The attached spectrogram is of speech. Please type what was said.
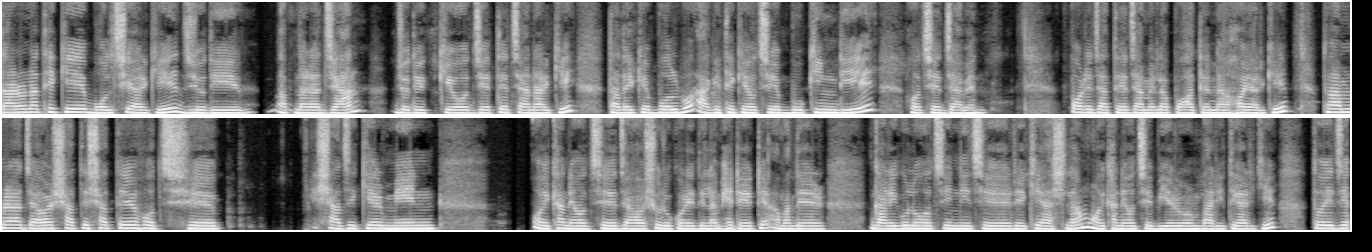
ধারণা থেকে বলছি আর কি, যদি আপনারা যান, যদি কেউ যেতে চান আর কি, তাদেরকে বলব আগে থেকে হচ্ছে বুকিং দিয়ে হচ্ছে যাবেন। পরে যাতে ঝামেলা পোহাতে না হয় আর কি। তো আমরা যাওয়ার সাথে সাথে হচ্ছে সাজিকের মেন ওইখানে হচ্ছে যাওয়া শুরু করে দিলাম, হেঁটে হেঁটে। আমাদের গাড়িগুলো হচ্ছে নিচে রেখে আসলাম, ওইখানে হচ্ছে বিয়ের বাড়িতে আর কি। তো এই যে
